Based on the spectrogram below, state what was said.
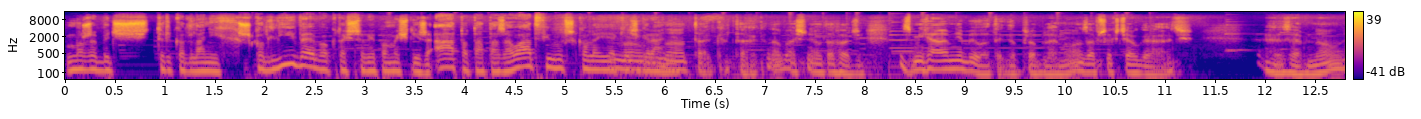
może być tylko dla nich szkodliwe, bo ktoś sobie pomyśli, że a, to tata załatwił z kolei jakieś no, granie. No tak, tak, no właśnie o to chodzi. Z Michałem nie było tego problemu, on zawsze chciał grać e, ze mną,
